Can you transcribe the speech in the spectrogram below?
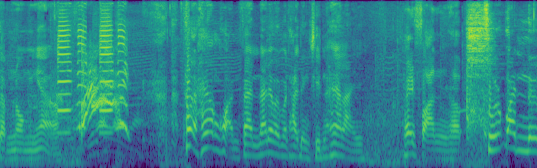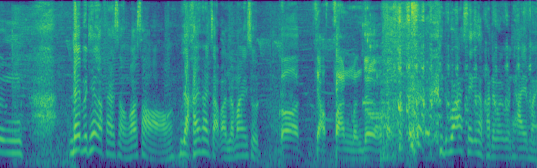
จับนมเงี้ยเหรอถ้าให้ของขวัญแฟนได้ในวันวาเลนไทน์หนึ่งชิ้นให้อะไร ให้ฟันครับสมมติวันหนึ่งได้ไปเที่ยวกับแฟนสองข้อสองอยากให้แฟนจับอะไรมากที่สุด ก็จับฟันเหมือนเดิมครับคิดว่าเซ็กส์สำคัญในวันวาเลนไทน์ไหม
